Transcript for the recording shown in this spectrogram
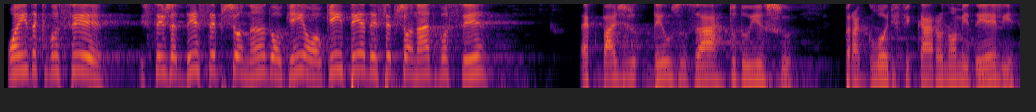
ou ainda que você esteja decepcionando alguém ou alguém tenha decepcionado você, é capaz de Deus usar tudo isso para glorificar o nome dele,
